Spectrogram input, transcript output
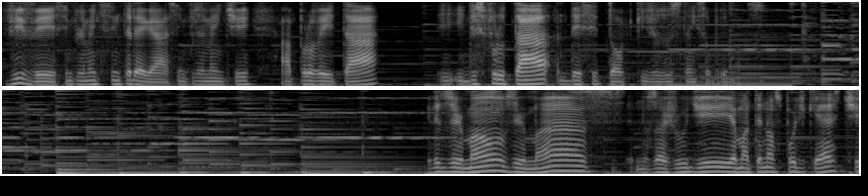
viver, simplesmente se entregar, simplesmente aproveitar e, e desfrutar desse toque que Jesus tem sobre nós. Queridos irmãos irmãs, nos ajude a manter nosso podcast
